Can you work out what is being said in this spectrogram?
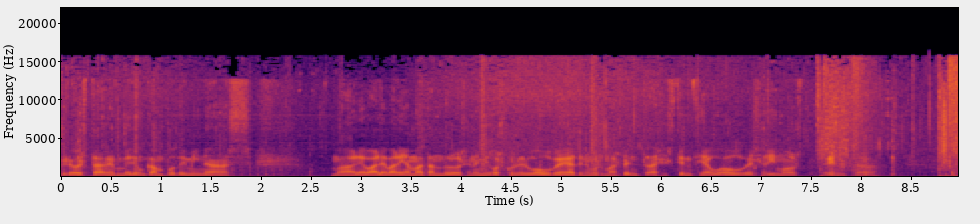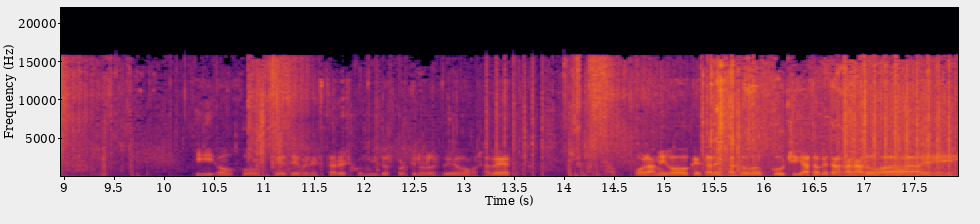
Creo estar en medio de un campo de minas. Vale, vale, vale. Ya matando a los enemigos con el UAV. Ya tenemos más venta de asistencia UAV. Seguimos. 30. Y ojo que deben estar escondidos porque no los veo. Vamos a ver. Hola amigo, ¿qué tal está todo? Cuchillazo que te has ganado. ¡Ay!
